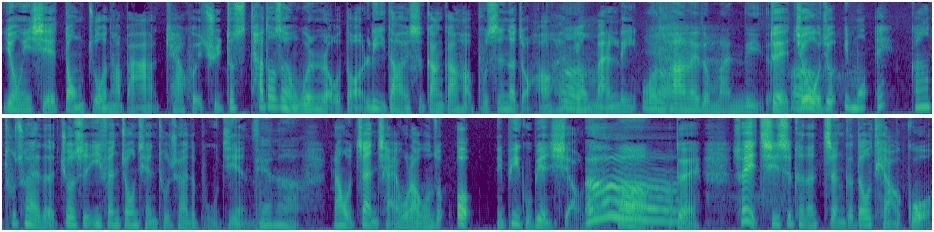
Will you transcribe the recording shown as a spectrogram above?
用一些动作，然后把它卡回去，都是他都是很温柔的，哦，力道也是刚刚好，不是那种好像很用蛮力。我很怕那种蛮力的。对，结果我就一摸，哎，刚刚凸出来的就是一分钟前凸出来的不见了。天哪！然后我站起来，我老公说：“哦，你屁股变小了。”嗯，对，所以其实可能整个都调过，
